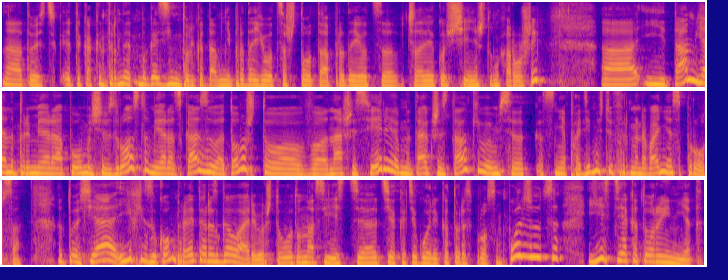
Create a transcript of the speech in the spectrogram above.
а, то есть это как интернет-магазин, только там не продается что-то, а продается человеку ощущение, что он хороший. А, и там я, например, о помощи взрослым, я рассказываю о том, что в нашей сфере мы также сталкиваемся с необходимостью формирования спроса. Ну, то есть я их языком про это разговариваю, что вот у нас есть э, те категории, которые спросом пользуются, и есть те, которые нет.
